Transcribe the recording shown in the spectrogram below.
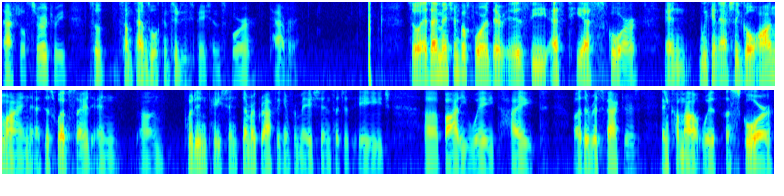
actual surgery. So sometimes we'll consider these patients for TAVR. So as I mentioned before, there is the STS score, and we can actually go online at this website and um, put in patient demographic information such as age, uh, body weight, height, other risk factors, and come out with a score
